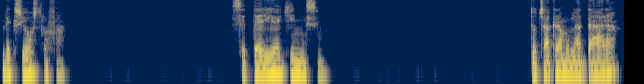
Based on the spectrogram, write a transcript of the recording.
δεξιόστροφα. Σε τέλεια κίνηση. Το τσάκρα μου λαντάρα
